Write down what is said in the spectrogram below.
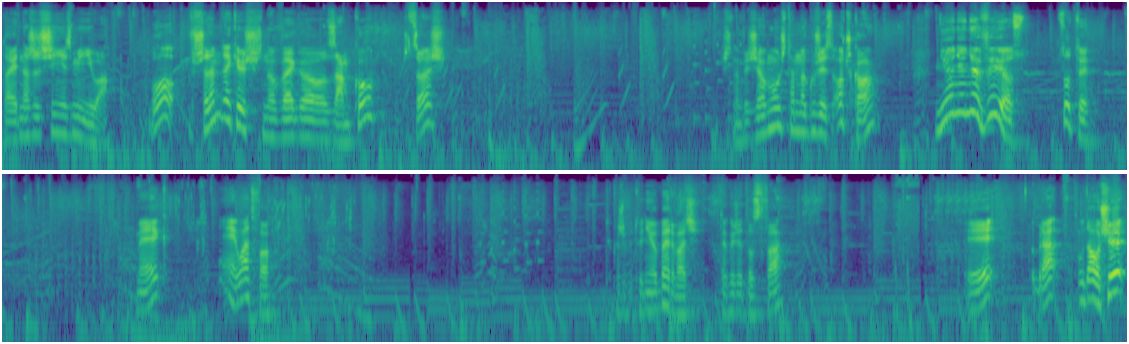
Ta jedna rzecz się nie zmieniła. Bo wszedłem do jakiegoś nowego zamku? Czy coś? Jakiś nowy ziomuś, tam na górze jest oczko. Nie, nie, nie, wyjazd! Co ty? Myk? Ej, łatwo. Żeby tu nie oberwać tego dziadostwa. I, dobra, udało się!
